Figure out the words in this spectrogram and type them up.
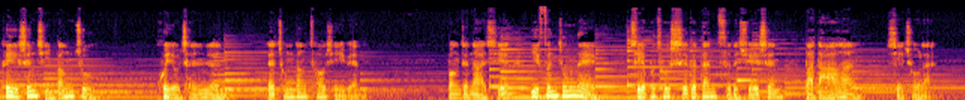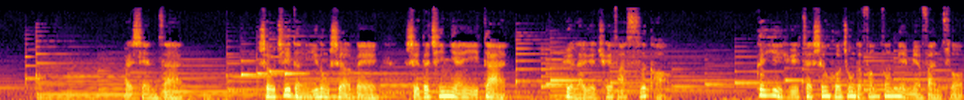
可以申请帮助，会有成人来充当抄写员。帮着那些一分钟内写不出十个单词的学生把答案写出来。而现在，手机等移动设备使得青年一代越来越缺乏思考，更易于在生活中的方方面面犯错。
